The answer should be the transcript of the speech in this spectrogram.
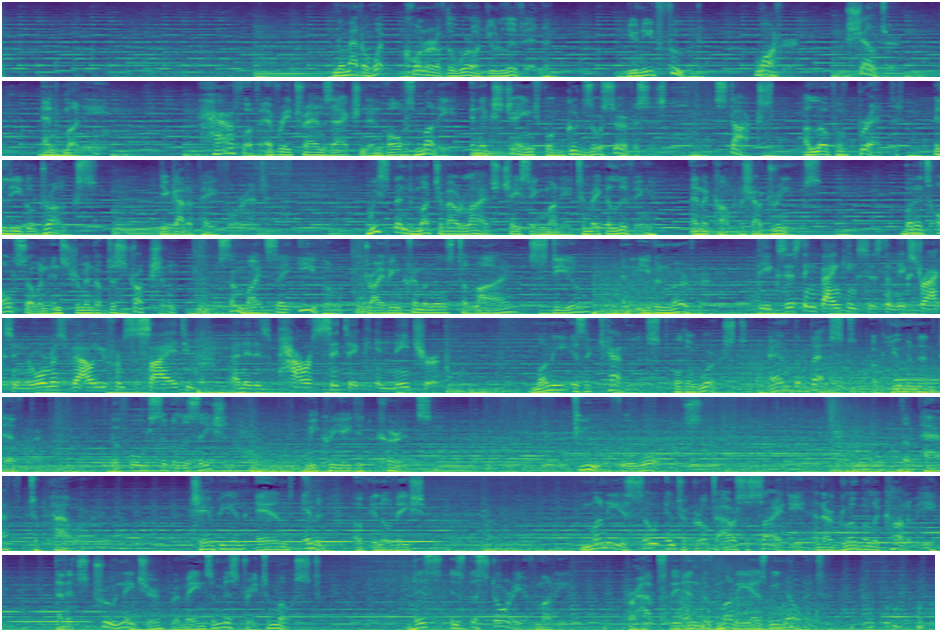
No matter what corner of the world you live in, you need food, water, shelter, and money. Half of every transaction involves money in exchange for goods or services stocks, a loaf of bread, illegal drugs. You gotta pay for it. We spend much of our lives chasing money to make a living and accomplish our dreams. But it's also an instrument of destruction. Some might say evil, driving criminals to lie, steal, and even murder. The existing banking system extracts enormous value from society and it is parasitic in nature. Money is a catalyst for the worst and the best of human endeavor. Before civilization, we created currency, fuel for wars, the path to power, champion and enemy of innovation. Money is so integral to our society and our global economy that its true nature remains a mystery to most. This is the story of money, perhaps the end of money as we know it.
